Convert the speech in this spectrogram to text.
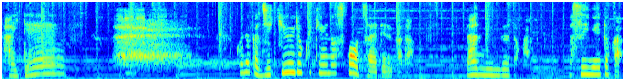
吐いて、これなんか持久力系のスポーツされてる方、ランニングとか、水泳とか、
